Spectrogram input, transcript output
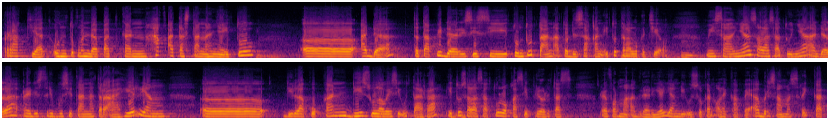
rakyat untuk mendapatkan hak atas tanahnya itu hmm. uh, ada tetapi dari sisi tuntutan atau desakan itu terlalu hmm. kecil hmm. misalnya salah satunya adalah redistribusi tanah terakhir yang uh, dilakukan di Sulawesi Utara itu salah satu lokasi prioritas reforma agraria yang diusulkan oleh KPA bersama Serikat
